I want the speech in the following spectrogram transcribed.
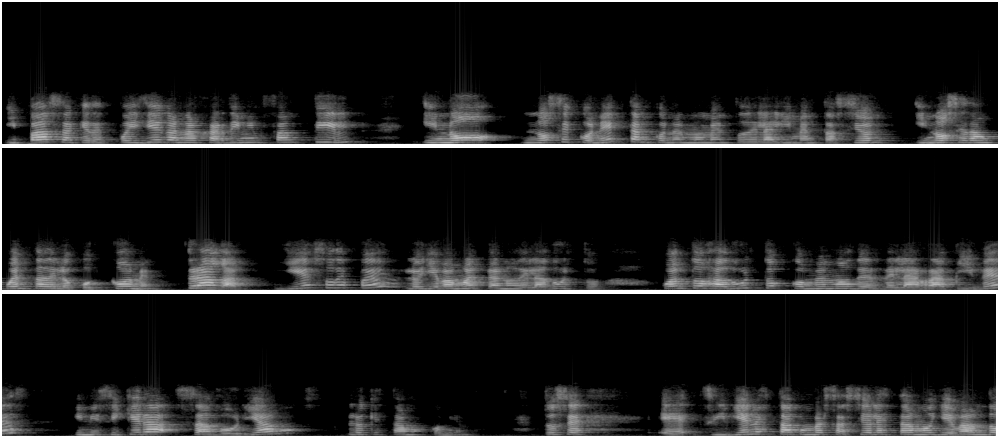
Y pasa que después llegan al jardín infantil y no, no se conectan con el momento de la alimentación y no se dan cuenta de lo que comen. Tragan. Y eso después lo llevamos al plano del adulto ¿Cuántos adultos comemos desde la rapidez y ni siquiera saboreamos lo que estamos comiendo? Entonces, eh, si bien esta conversación la estamos llevando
